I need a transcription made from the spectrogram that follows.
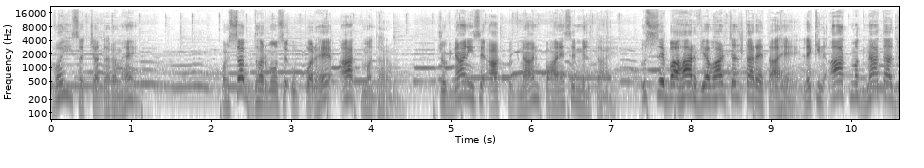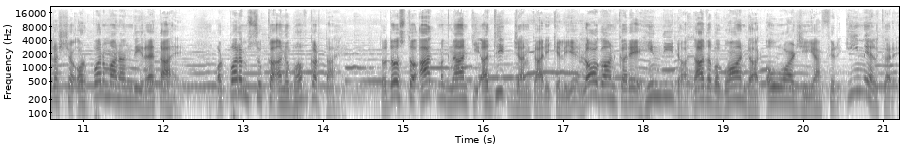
वही सच्चा धर्म है। और सब धर्मों से ऊपर है आत्म धर्म जो ज्ञानी से आत्मज्ञान पाने से मिलता है। उससे बाहर व्यवहार चलता रहता है, लेकिन आत्मज्ञाता दृश्य और परमानंदी रहता है और परम सुख का अनुभव करता है। तो दोस्तों, आत्मज्ञान की अधिक जानकारी के लिए लॉग ऑन करें हिंदी डॉट दादा भगवान डॉट ओ आर जी या फिर ईमेल करें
